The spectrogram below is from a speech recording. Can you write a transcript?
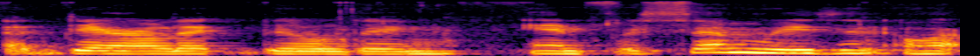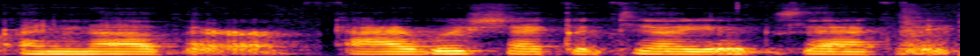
a derelict building, and for some reason or another, I wish I could tell you exactly,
